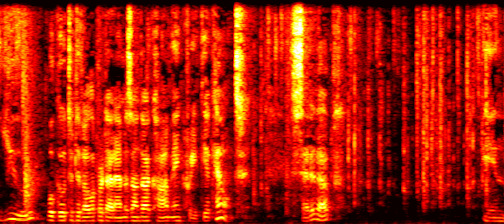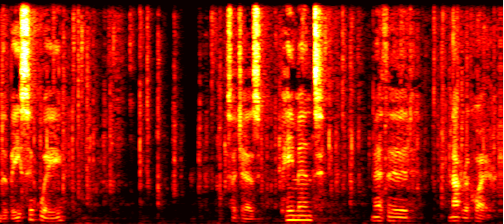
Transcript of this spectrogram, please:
you will go to developer.amazon.com and create the account. Set it up in the basic way, such as payment, method, not required.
